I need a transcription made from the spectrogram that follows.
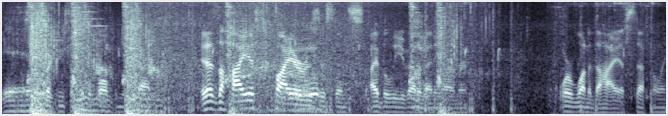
expecting something to fall from the sky. It has the highest fire resistance, I believe, out of any armor. Or one of the highest, definitely.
